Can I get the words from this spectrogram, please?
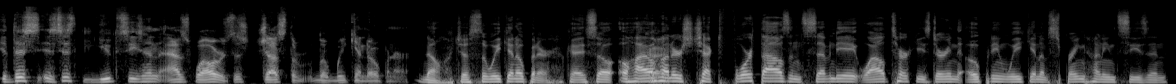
This is this youth season as well, or is this just the the weekend opener? no, just the weekend opener. Okay, so Ohio Okay. hunters checked 4,078 wild turkeys during the opening weekend of spring hunting season,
